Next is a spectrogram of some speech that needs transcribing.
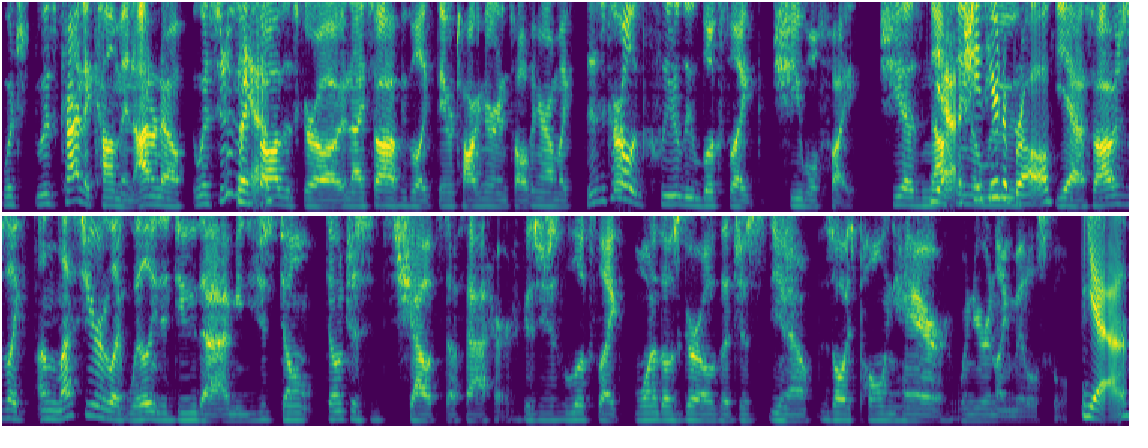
which was kind of coming. I don't know. As soon as I Yeah. saw this girl and I saw how people like they were talking to her and insulting her, I'm like, this girl clearly looks like she will fight. She has nothing. Yeah, she's here to brawl. Yeah, so I was just like, unless you're like willing to do that, I mean, you just don't don't just shout stuff at her because she just looks like one of those girls that just you know is always pulling hair when you're in like middle school. Yeah.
